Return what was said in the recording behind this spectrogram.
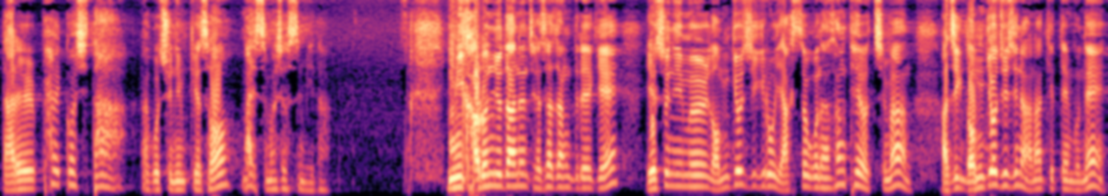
나를 팔 것이다. 라고 주님께서 말씀하셨습니다. 이미 가론 유다는 제사장들에게 예수님을 넘겨주기로 약속은 한 상태였지만 아직 넘겨주지는 않았기 때문에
